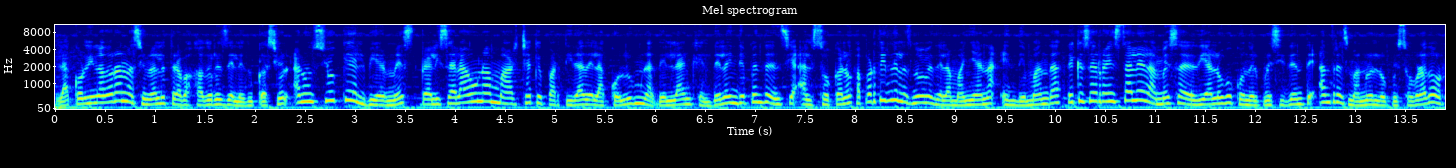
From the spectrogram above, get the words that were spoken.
La Coordinadora Nacional de Trabajadores de la Educación anunció que el viernes realizará una marcha que partirá de la columna del Ángel de la Independencia al Zócalo a partir de las 9 de la mañana en demanda de que se reinstale la mesa de diálogo con el presidente Andrés Manuel López Obrador.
